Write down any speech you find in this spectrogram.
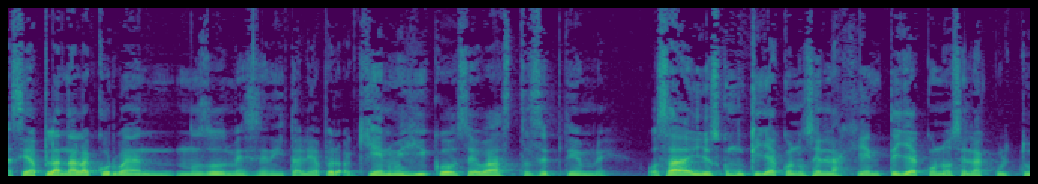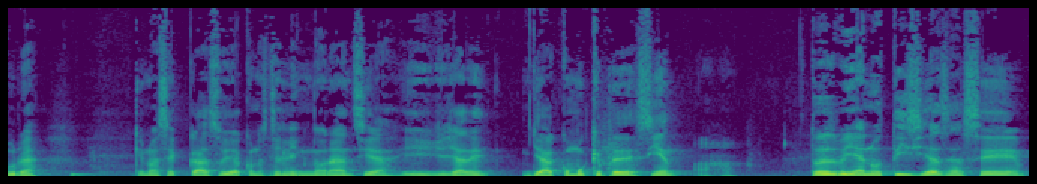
se aplana la curva en unos dos meses en Italia. Pero aquí en México se va hasta septiembre. O sea, ellos como que ya conocen la gente, ya conocen la cultura. Que no hace caso, ya conocen la ignorancia. Y ya, de- ya como que predecían. Ajá. Entonces veía noticias hace,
